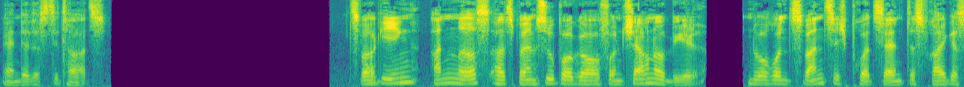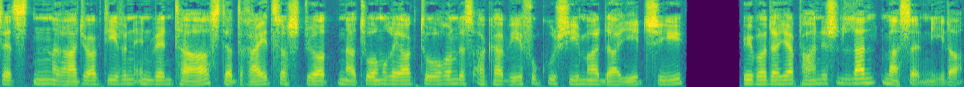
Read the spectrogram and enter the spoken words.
Ende des Zitats. Zwar ging, anders als beim Supergau von Tschernobyl, nur rund 20 Prozent des freigesetzten radioaktiven Inventars der drei zerstörten Atomreaktoren des AKW Fukushima Daiichi über der japanischen Landmasse nieder.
